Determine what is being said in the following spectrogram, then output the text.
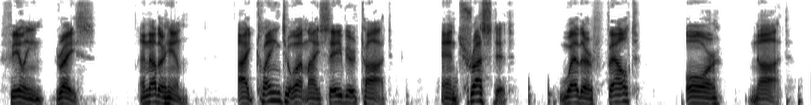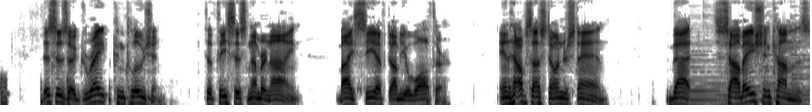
feeling grace. Another hymn I cling to what my Savior taught and trust it, whether felt or not. This is a great conclusion to thesis number nine by C.F.W. Walther and helps us to understand that salvation comes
